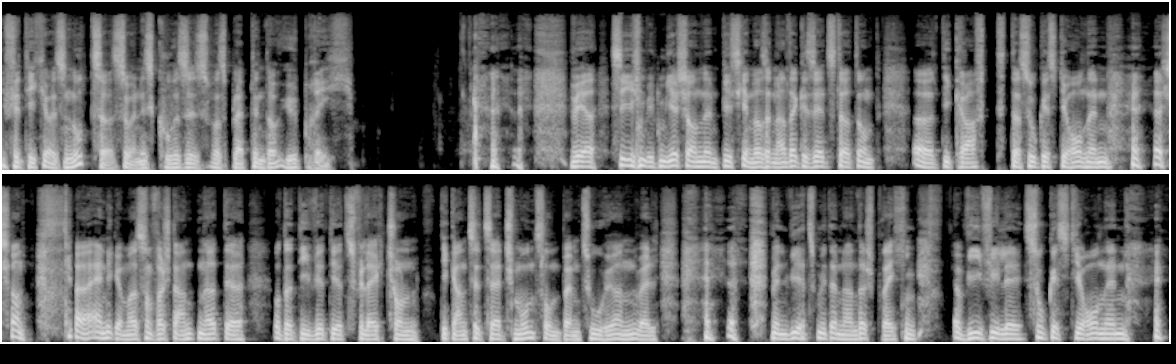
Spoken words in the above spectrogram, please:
für dich als Nutzer so eines Kurses, was bleibt denn da übrig? Wer sich mit mir schon ein bisschen auseinandergesetzt hat und äh, die Kraft der Suggestionen schon äh, einigermaßen verstanden hat, der oder die wird jetzt vielleicht schon die ganze Zeit schmunzeln beim Zuhören, weil wenn wir jetzt miteinander sprechen, wie viele Suggestionen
